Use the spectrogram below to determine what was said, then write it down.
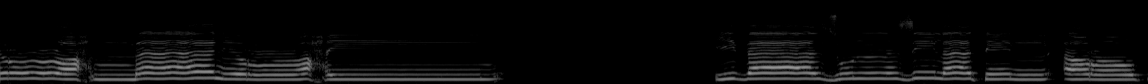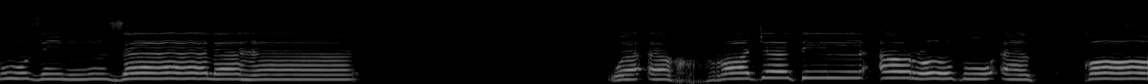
الرحمن الرحيم إذا زلزلت الأرض زلزالها وأخرجت الأرض أثقالها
